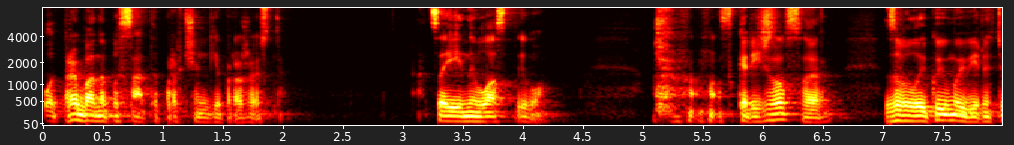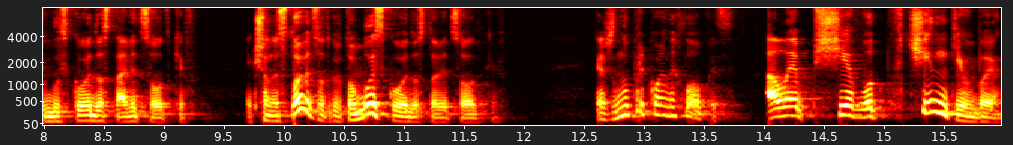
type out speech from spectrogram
от треба написати про вчинки про жести. Це їй не властиво. Скоріше за все, за великою ймовірністю, близькою до 100%. Якщо не 100%, то близькою до 100%. Каже, ну прикольний хлопець. Але б ще от вчинків би.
